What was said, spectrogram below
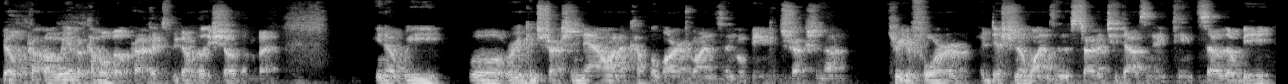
built. Pro- we have a couple built projects. We don't really show them, but you know, we will. We're in construction now on a couple large ones, and we'll be in construction on three to four additional ones in the start of 2018. So there'll be,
